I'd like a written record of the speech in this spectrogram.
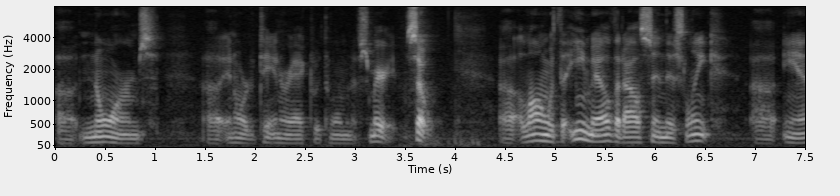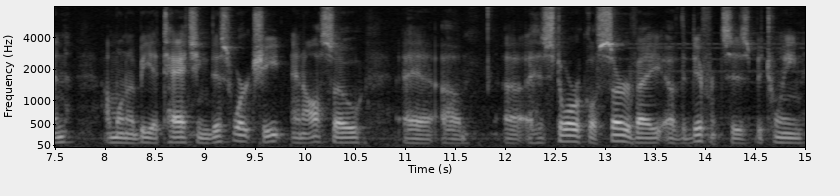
uh, norms uh, in order to interact with the woman of Samaria. So, uh, along with the email that I'll send this link uh, in, I'm going to be attaching this worksheet and also a, a, a, historical survey of the differences between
